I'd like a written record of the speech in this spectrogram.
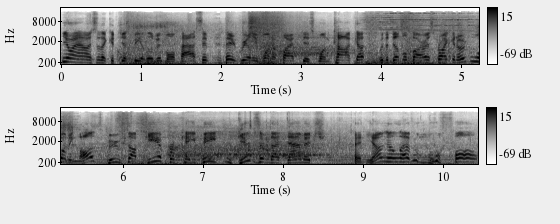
you know how I said they could just be a little bit more passive? They really want to fight this one. Kaka with a double Burrow Strike, an overwhelming odds boost up here from KP, gives them that damage, and Young 11 will fall.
